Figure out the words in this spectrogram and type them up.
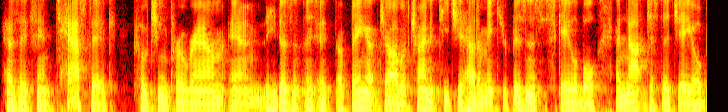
has a fantastic coaching program and he does a, a, bang up job of trying to teach you how to make your business scalable and not just a job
